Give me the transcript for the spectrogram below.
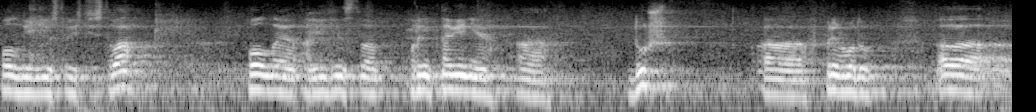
Полное единство естества, полное единство проникновения а, душ а, в природу а,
